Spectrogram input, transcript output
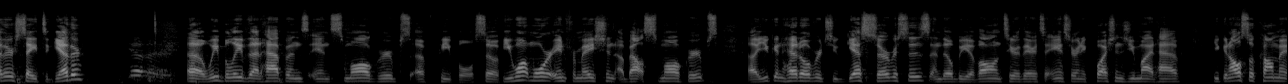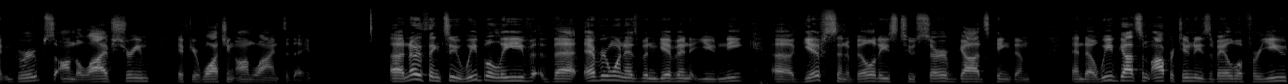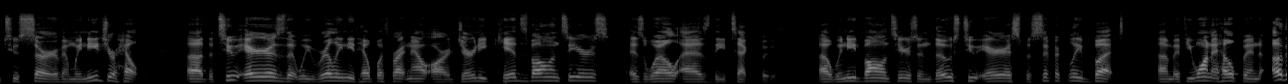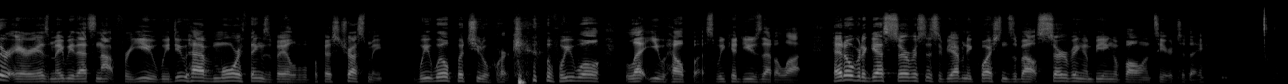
together. Say together. Uh, we believe that happens in small groups of people. So if you want more information about small groups, uh, you can head over to guest services and there'll be a volunteer there to answer any questions you might have. You can also comment groups on the live stream if you're watching online today. Uh, another thing, too, we believe that everyone has been given unique uh, gifts and abilities to serve God's kingdom. And uh, we've got some opportunities available for you to serve, and we need your help. Uh, the two areas that we really need help with right now are Journey Kids volunteers as well as the tech booth. Uh, we need volunteers in those two areas specifically, but um, if you want to help in other areas, maybe that's not for you. We do have more things available because trust me, we will put you to work. we will let you help us. We could use that a lot. Head over to guest services if you have any questions about serving and being a volunteer today.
